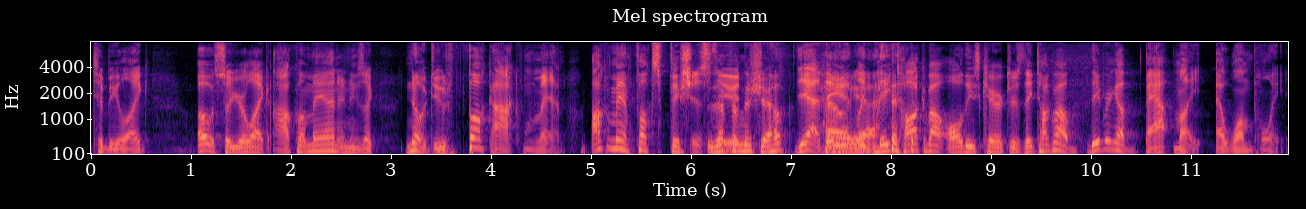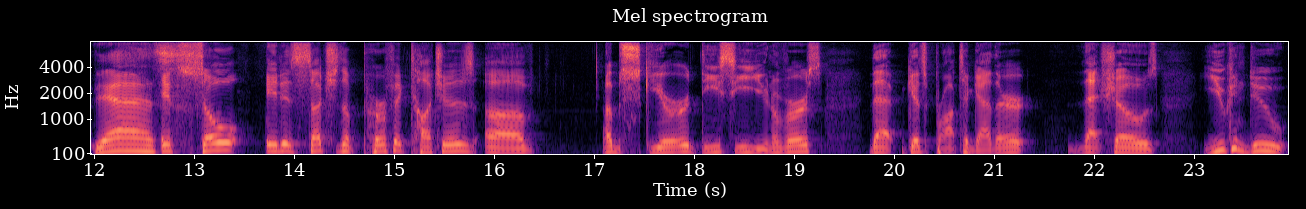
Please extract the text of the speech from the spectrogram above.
to be like, "Oh, so you're like Aquaman?" And he's like, "No, dude, fuck Aquaman. Aquaman fucks fishes." Is that from the show? Yeah, they yeah. like they talk about all these characters. They talk about they bring up Bat-Mite at one point. Yes, It's so it is such the perfect touches of obscure DC universe that gets brought together that shows you can do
